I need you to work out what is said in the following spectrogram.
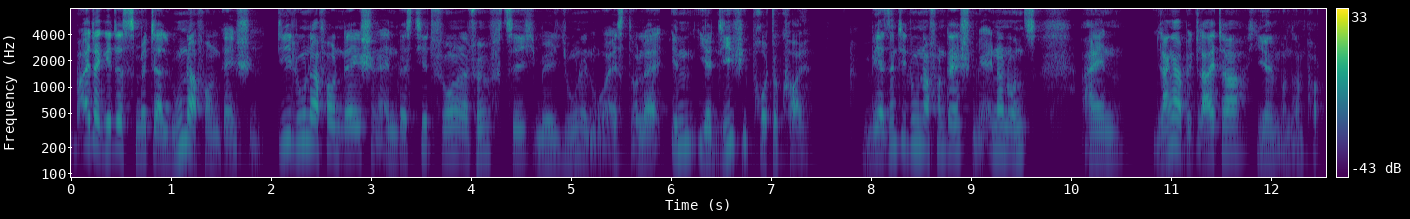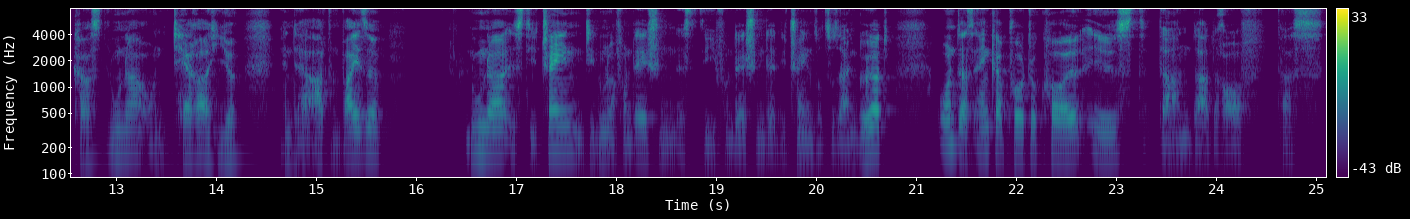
Weiter geht es mit der Luna Foundation. Die Luna Foundation investiert 450 Millionen US-Dollar in ihr DeFi-Protokoll. Wer sind die Luna Foundation? Wir erinnern uns, ein langer Begleiter hier in unserem Podcast Luna und Terra hier in der Art und Weise. Luna ist die Chain, die Luna Foundation ist die Foundation, der die Chain sozusagen gehört. Und das Anchor-Protokoll ist dann darauf das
